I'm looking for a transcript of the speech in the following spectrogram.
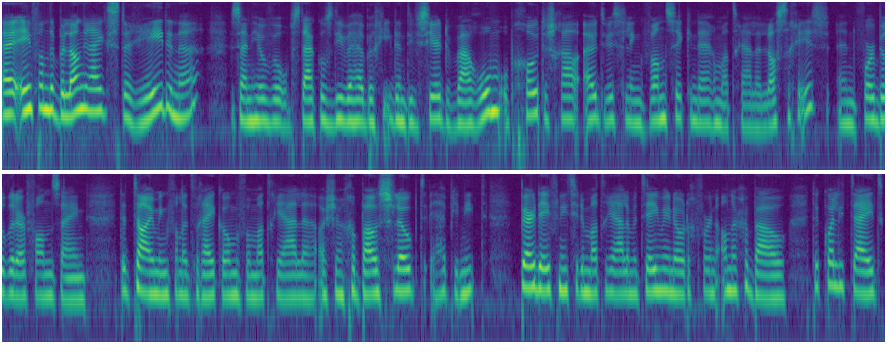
Uh, een van de belangrijkste redenen, er zijn heel veel obstakels die we hebben geïdentificeerd waarom op grote schaal uitwisseling van secundaire materialen lastig is. En voorbeelden daarvan zijn de timing van het vrijkomen van materialen. Als je een gebouw sloopt, heb je niet per definitie de materialen meteen weer nodig voor een ander gebouw. De kwaliteit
